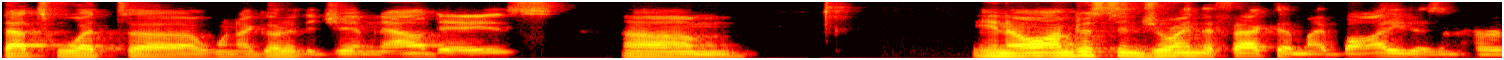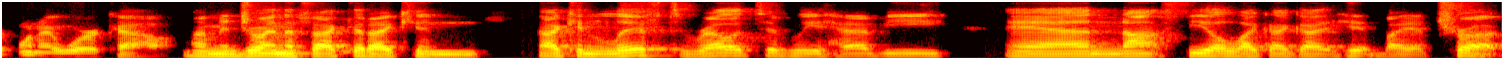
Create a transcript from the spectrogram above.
that's what uh, when I go to the gym nowadays. Um, you know, I'm just enjoying the fact that my body doesn't hurt when I work out. I'm enjoying the fact that I can I can lift relatively heavy and not feel like I got hit by a truck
